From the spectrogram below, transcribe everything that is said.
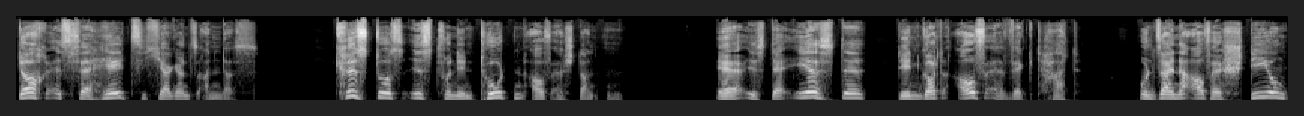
Doch es verhält sich ja ganz anders. Christus ist von den Toten auferstanden. Er ist der Erste, den Gott auferweckt hat. Und seine Auferstehung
